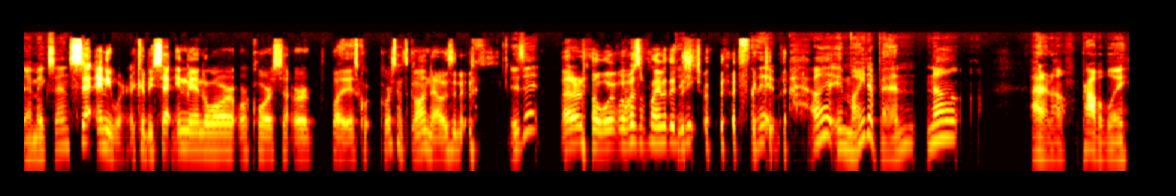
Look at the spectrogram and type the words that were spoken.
That makes sense. Set anywhere. It could be set in Mandalore or Coruscant or well, is Cor- Coruscant's gone now, isn't it? Is it? I don't know. What, what was the planet they Did it- destroyed? I forget. It, uh, it might have been. No, I don't know. Probably.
